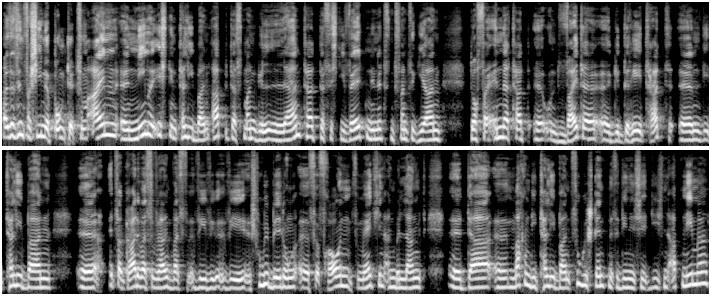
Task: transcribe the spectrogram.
Also es sind verschiedene Punkte. Zum einen äh, nehme ich den Taliban ab, dass man gelernt hat, dass sich die Welt in den letzten 20 Jahren doch verändert hat äh, und weiter äh, gedreht hat. Ähm, die Taliban äh, etwa gerade was, was wie, wie, wie Schulbildung äh, für Frauen, für Mädchen anbelangt, äh, da äh, machen die Taliban Zugeständnisse, die ich, die ich ihnen abnehme.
